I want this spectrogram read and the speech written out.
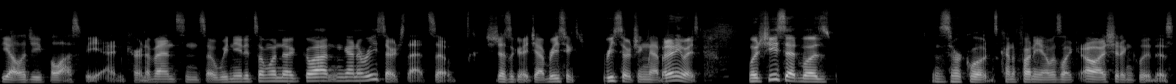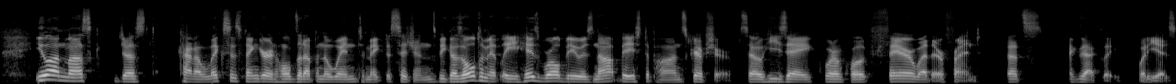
theology, philosophy, and current events. And so we needed someone to go out and kind of research that. So she does a great job research, researching that. But, anyways, what she said was this is her quote. It's kind of funny. I was like, oh, I should include this. Elon Musk just kind of licks his finger and holds it up in the wind to make decisions because ultimately his worldview is not based upon scripture. So he's a quote unquote fair weather friend. That's exactly what he is.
